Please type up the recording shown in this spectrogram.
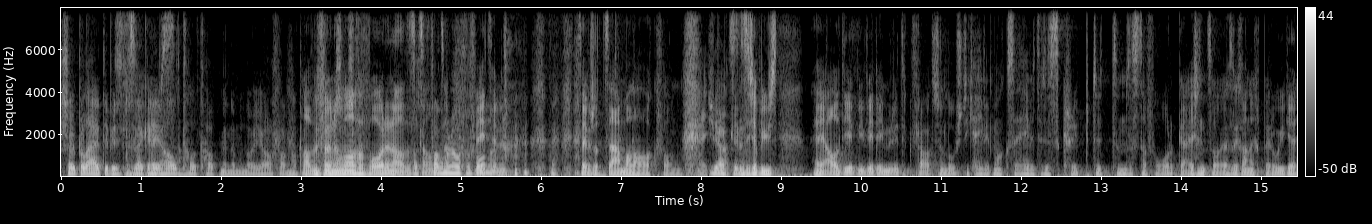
Schon überlegt, ein bisschen zu sagen, hey, halt, halt, halt, mit einem neuen Anfang. Aber, aber wir fangen nochmal von vorne an. Das also fangen wir noch von vorne an. Jetzt, jetzt haben wir schon zehnmal angefangen. Nein, ja, genau. Das ist ja bei uns Hey, all die wird immer wieder gefragt, es ist schon lustig, hey, wird mal gesehen, wie das scriptet und das da vorgeht und so. Also ich kann euch beruhigen.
